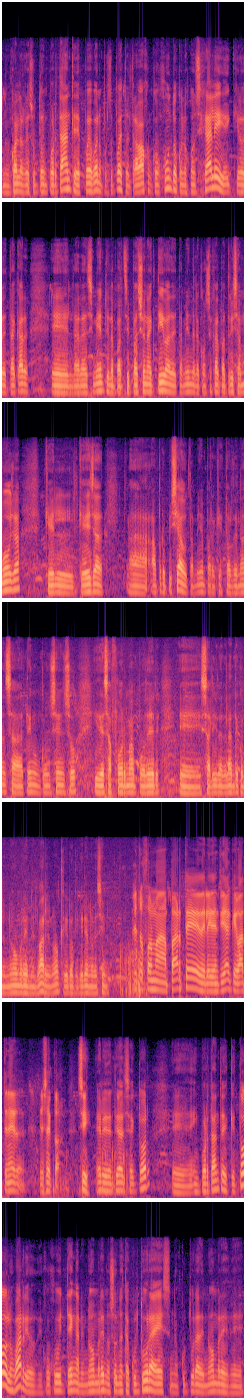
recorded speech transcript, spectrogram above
en el cual le resultó importante. Después, bueno, por supuesto, el trabajo en conjunto con los concejales y quiero destacar eh, el agradecimiento y la participación activa también de la concejal Patricia Moya, que, que ella ha, propiciado también para que esta ordenanza tenga un consenso y de esa forma poder eh, salir adelante con el nombre en el barrio, ¿no? que es lo que querían los vecinos. ¿Esto forma parte de la identidad que va a tener el sector? Sí, es la identidad del sector. Eh, importante que todos los barrios de Jujuy tengan el nombre, nosotros nuestra cultura es una cultura de nombres de,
